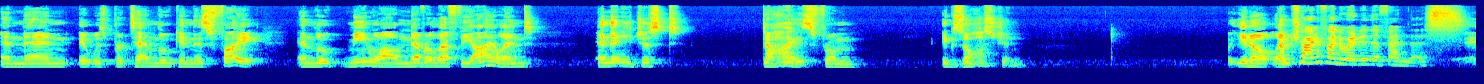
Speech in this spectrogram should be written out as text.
and then it was pretend Luke in this fight. And Luke, meanwhile, never left the island, and then he just dies from exhaustion. But you know, like. I'm trying to find a way to defend this. Eh,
